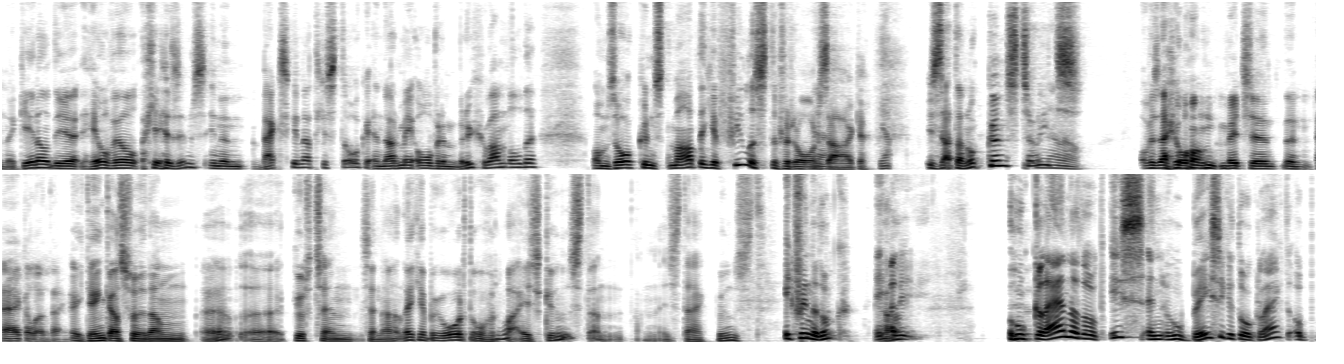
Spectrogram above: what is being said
een kerel die heel veel gsm's in een bakje had gestoken en daarmee over een brug wandelde om zo kunstmatige files te veroorzaken. Ja. Is dat dan ook kunst, zoiets? Of is dat gewoon een beetje een eikel uiteindelijk? Ik denk als we dan uh, Kurt zijn, zijn uitleg hebben gehoord over wat is kunst, dan, dan is dat kunst. Ik vind het ook. Ja. Allee, hoe klein dat ook is en hoe basic het ook lijkt, op,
